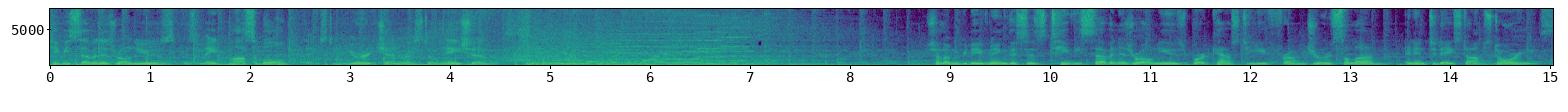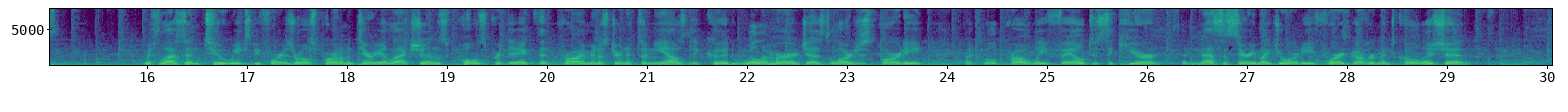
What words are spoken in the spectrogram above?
TV7 Israel News is made possible thanks to your generous donations. Shalom, good evening. This is TV7 Israel News broadcast to you from Jerusalem. And in today's top stories. With less than two weeks before Israel's parliamentary elections, polls predict that Prime Minister Netanyahu's Likud will emerge as the largest party, but will probably fail to secure the necessary majority for a government coalition.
